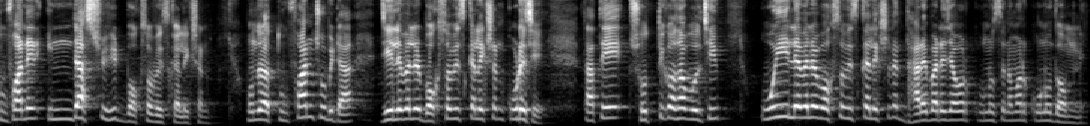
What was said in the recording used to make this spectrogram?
তুফানের industry hit box office collection বন্ধুরা, তুফান ছবিটা যে লেভেলের বক্স অফিস কালেকশন করেছে, তাতে সত্যি কথা বলছি, ওই লেভেলের বক্স অফিস কালেকশনের ধারে বারে যাওয়ার কোনো সিনেমার কোনো দম নেই।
